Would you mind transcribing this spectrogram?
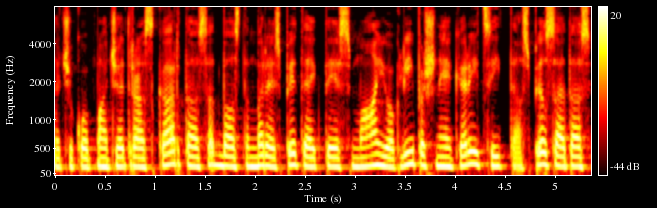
Taču kopumā četrās kārtās atbalstam varēs pieteikties mājokļu īpašnieki arī citās pilsētās,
